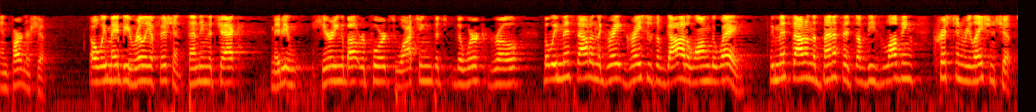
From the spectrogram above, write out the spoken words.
in partnership. Oh, we may be really efficient sending the check, maybe hearing about reports, watching the, the work grow, but we missed out on the great graces of God along the way. We missed out on the benefits of these loving Christian relationships.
